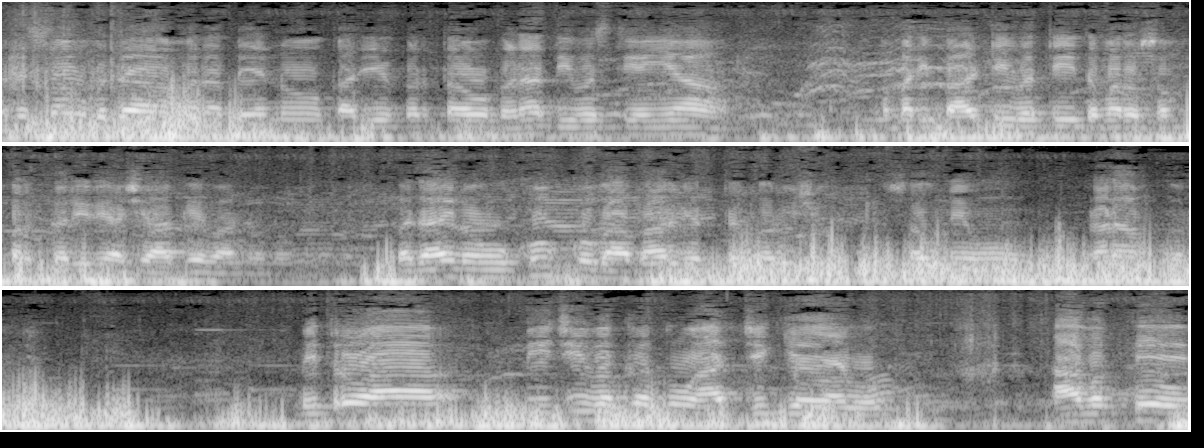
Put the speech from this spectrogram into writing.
અને સૌ બધા અમારા બહેનો, કાર્યકર્તાઓ ઘણા દિવસથી અહીંયા અમારી પાર્ટી વતી તમારો સંપર્ક કરી રહ્યા છે આગેવાનોનો. બધાયનો હું ખૂબ ખૂબ આભાર વ્યક્ત કરું છું. સૌને હું પ્રણામ કરું છું. મિત્રો, આ બીજી વખત હું આ જ જગ્યાએ આવ્યો. આ વખતે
